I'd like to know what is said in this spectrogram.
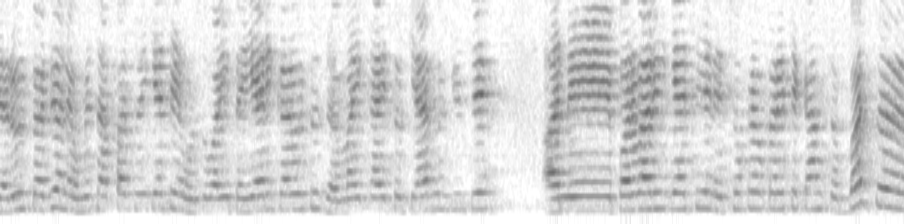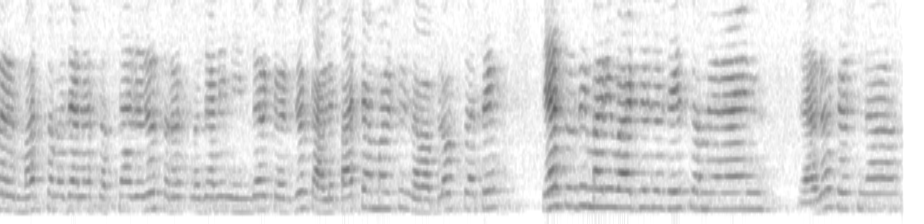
જરૂર કરજો. અને ઉમેશ આપવા સુઈ ગયા છે. હું સુવાની તૈયારી કરું છું. જમાઈ ખાય તો ક્યારનું ગયું છે? અને પરવારી ગયા છીએ અને છોકરાઓ કરે છે કામ, તો બસ મસ્ત મજાના સપના જજો, સરસ મજાની નિંદર કરજો. કાલે પાછા મળશું નવા બ્લોગ સાથે. ત્યાં સુધી મારી વાટ જજો. જય સ્વામિનારાયણ. રાધા કૃષ્ણ.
